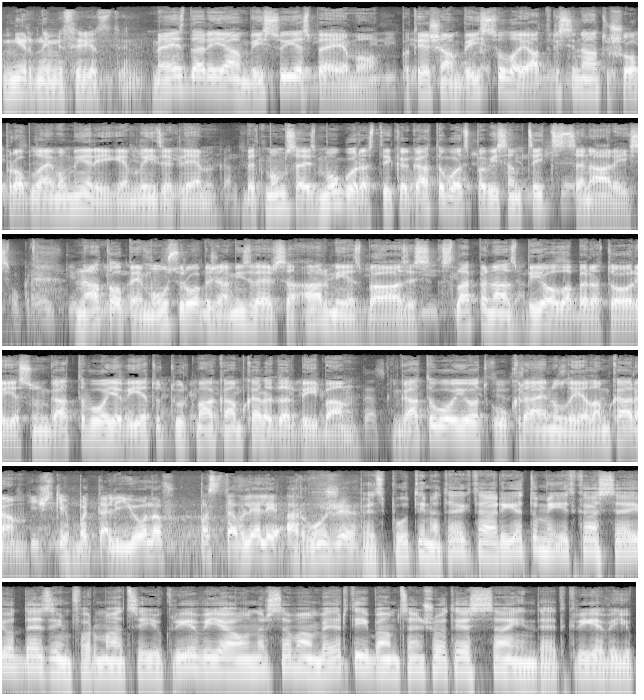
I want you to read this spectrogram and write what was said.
мирными средствами. Mēs darījām visu iespējamo, patiešām visu, lai atrisinātu šo problēmu mierīgiem līdzekļiem, bet mums aiz muguras tika gatavots pavisam cits scenārijs. NATO pie mūsu robežām izvērsa armijas bāzes, slepenās biolaboratorijas un gatavoja vietu turpmākām kara darbībām, gatavojot Ukrainu lielam karam. Pēc Putina teiktā rietumi it kā sējot dezinformāciju Krievijā un un ar savām vērtībām cenšoties saindēt Krieviju.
